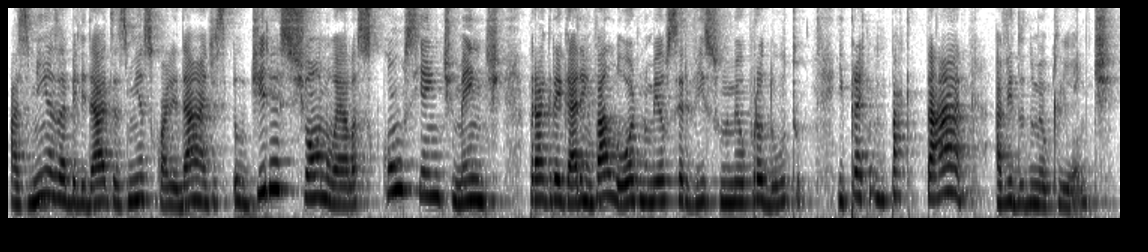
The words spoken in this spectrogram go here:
as minhas habilidades, as minhas qualidades, eu direciono elas conscientemente para agregarem valor no meu serviço, no meu produto e para impactar a vida do meu cliente.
